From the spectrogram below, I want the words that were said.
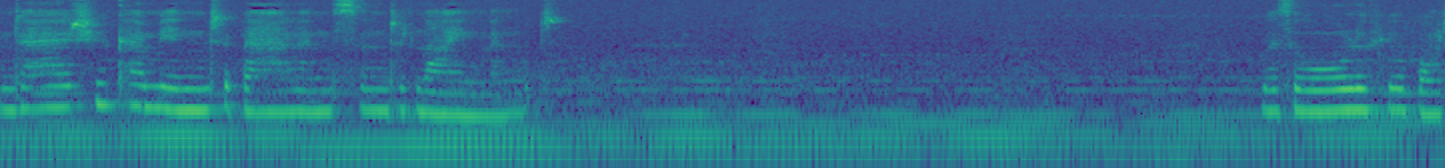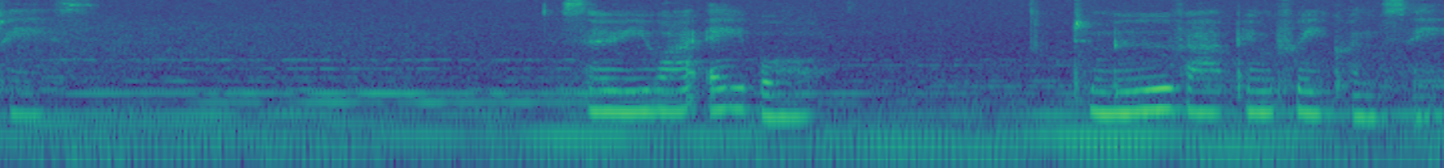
And as you come into balance and alignment with all of your bodies, so you are able to move up in frequency.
